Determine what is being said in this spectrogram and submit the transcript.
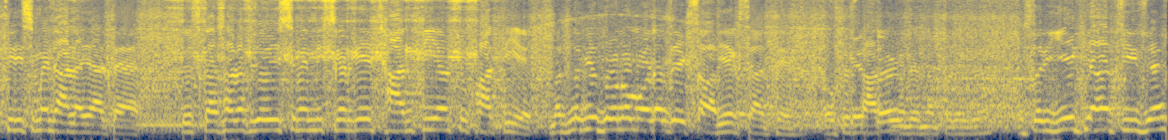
फिर इसमें डाला जाता है तो उसका सर्फ जो इसमें मिक्स करके छानती है और सुखाती है। मतलब ये दोनों मॉडल एक साथ? एक साथ है तो साथ में लेना पड़ेगा। सर ये क्या चीज़ है?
